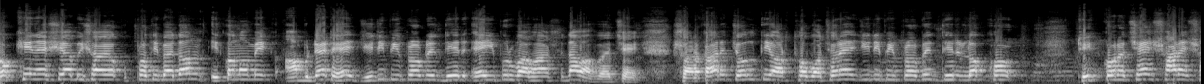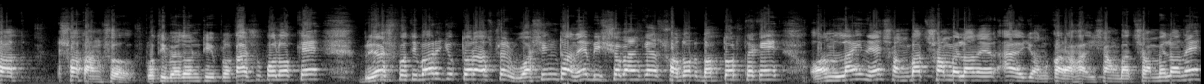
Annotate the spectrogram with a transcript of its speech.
দক্ষিণ এশিয়া বিষয়ক প্রতিবেদন ইকোনমিক আপডেটে জিডিপি প্রবৃদ্ধির এই পূর্বাভাস দেওয়া হয়েছে। সরকার চলতি অর্থ বছরে জিডিপি প্রবৃদ্ধির লক্ষ্য ঠিক করেছে সাড়ে সাত শতাংশ। প্রতিবেদনটি প্রকাশ উপলক্ষে বৃহস্পতিবার যুক্তরাষ্ট্রের ওয়াশিংটনে বিশ্বব্যাংকের সদর দপ্তর থেকে অনলাইনে সংবাদ সম্মেলনের আয়োজন করা হয়। সংবাদ সম্মেলনে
